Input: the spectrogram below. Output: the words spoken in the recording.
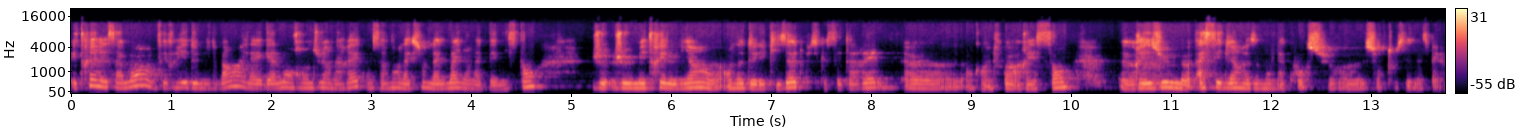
Et très récemment, en février 2020, elle a également rendu un arrêt concernant l'action de l'Allemagne en Afghanistan. Je, mettrai le lien en note de l'épisode, puisque cet arrêt, encore une fois récent, résume assez bien le raisonnement de la Cour sur, sur tous ces aspects-là.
